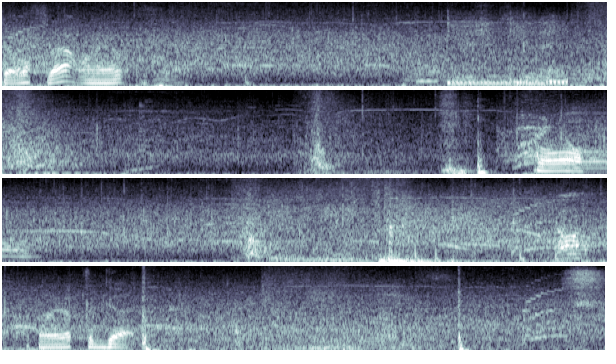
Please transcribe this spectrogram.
Golf that one out. Hitting. Oh, Oh. right up the gut. Nice.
